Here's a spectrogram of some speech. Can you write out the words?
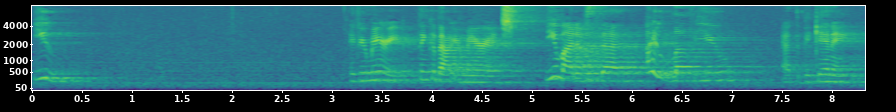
U. If you're married, think about your marriage. You might have said, I love you at the beginning.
